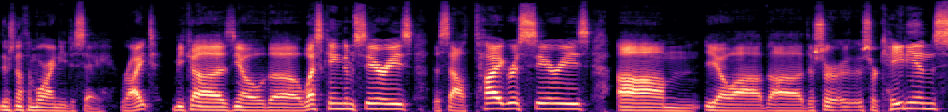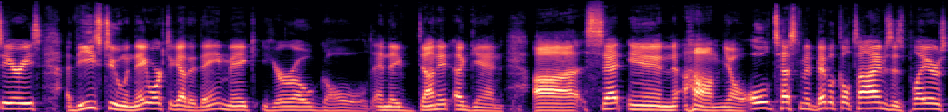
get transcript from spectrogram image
there's nothing more I need to say, right? Because you know the West Kingdom series, the South Tigris series, um, you know uh, uh, the Cir- Circadian series. These two, when they work together, they make Euro gold, and they've done it again. Uh, set in um, you know Old Testament biblical times, as players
